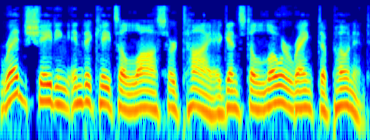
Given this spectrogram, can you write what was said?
Red shading indicates a loss or tie against a lower-ranked opponent.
